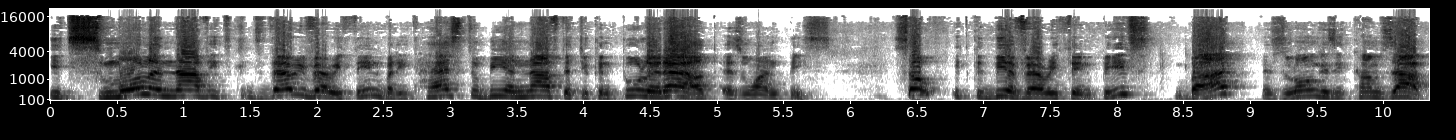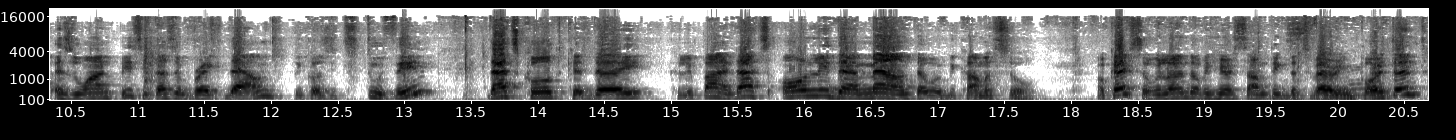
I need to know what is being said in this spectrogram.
It's small enough. It's, it's very, very thin, but it has to be enough that you can pull it out as one piece. So it could be a very thin piece, but as long as it comes up as one piece, it doesn't break down because it's too thin. That's called kedei klipa, and that's only the amount that will become a sur. Okay, so we learned over here something that's very important.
